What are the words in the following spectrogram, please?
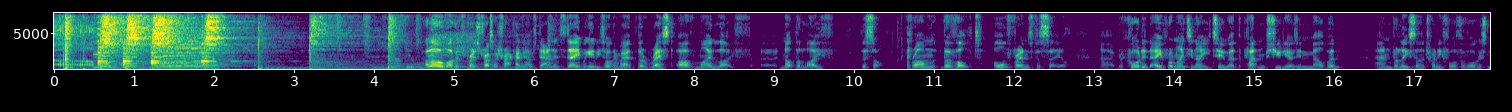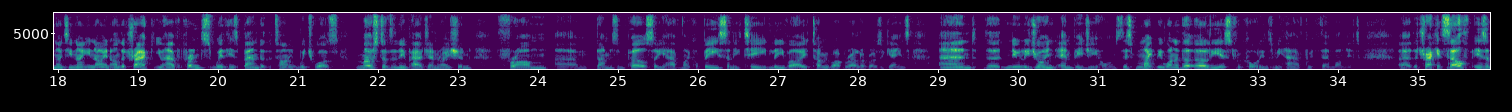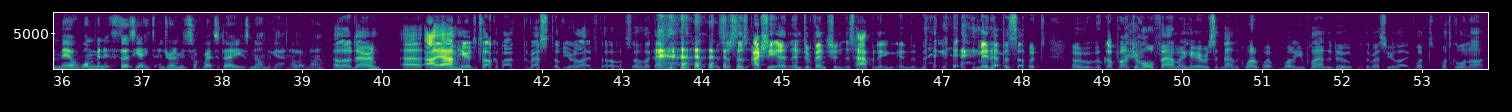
Hello, welcome to Prince Track by Track. I'm your host Dan, and today we're going to be talking about the rest of my life. Uh, not the life, the song from The Vault, Old Friends for Sale. Uh, recorded April 1992 at the Platinum Studios in Melbourne and released on the 24th of August 1999. On the track, you have Prince with his band at the time, which was most of the new power generation from um, Diamonds and Pearls. So you have Michael B, Sonny T, Levi, Tommy Barbarella, Rosie Gaines, and the newly joined NPG Horns. This might be one of the earliest recordings we have with them on it. Uh, the track itself is a mere 1 minute 38, and joining me to talk about today is Niall McGowan. Hello, Niall. Hello, Darren. Uh, I am here to talk about the rest of your life, though. So, like, this, is, this is actually an intervention is happening in the mid episode. I brought your whole family here. We're sitting down. Like, what, what, what are you planning to do with the rest of your life? What, what's going on?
